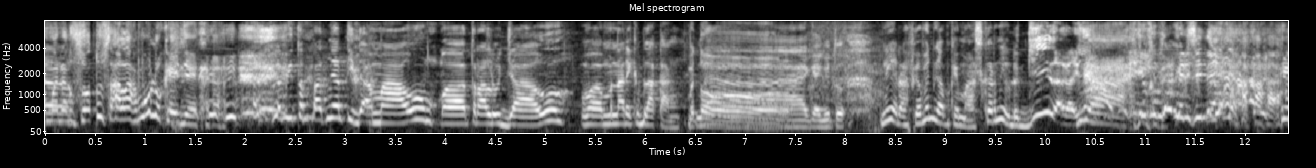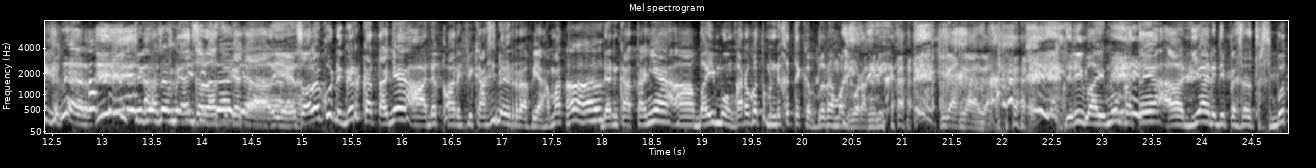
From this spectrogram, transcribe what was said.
memandang sesuatu salah mulu kayaknya. Lebih tepatnya tidak mau uh, terlalu jauh uh, menarik ke belakang. Betul. Nah, kayak gitu. Nih Raffi Ahmad nggak pakai masker nih udah gila kali. Iya. Cukup sampai di situ aja. Benar. Cukup sampai di situ aja. kali ya. Soalnya gue denger katanya ada klarifikasi dari Raffi Ahmad Ah, ah. dan katanya uh, Baimong karena gue temen deket ya kebetulan sama dua orang ini. enggak, enggak, enggak. Jadi Baimong katanya uh, dia ada di pesta tersebut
